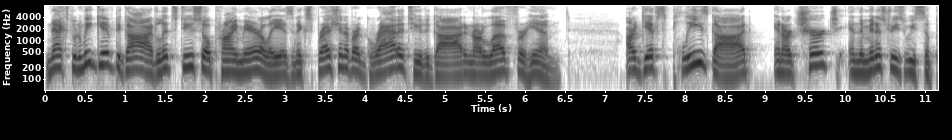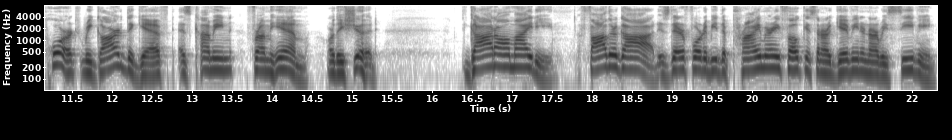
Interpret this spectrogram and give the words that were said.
Next, when we give to God, let's do so primarily as an expression of our gratitude to God and our love for Him. Our gifts please God and our church and the ministries we support regard the gift as coming from Him, or they should. God Almighty, Father God, is therefore to be the primary focus in our giving and our receiving.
